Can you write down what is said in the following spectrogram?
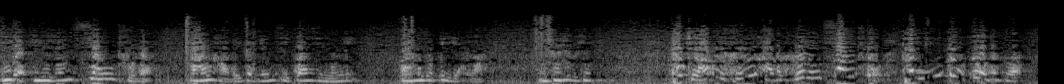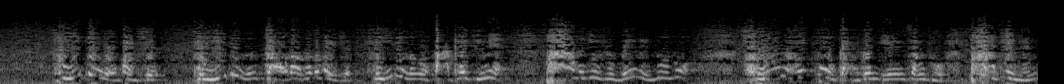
一个与人相处的良好的一个人际关系能力，咱们就闭眼了，你说是不是？他只要会很好的和人相处，他一定做不死，他一定有饭吃，他一定能找到他的位置，他一定能够打开局面。怕的就是唯唯诺诺，从来不敢跟别人相处，怕见人，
